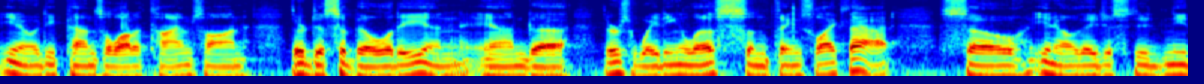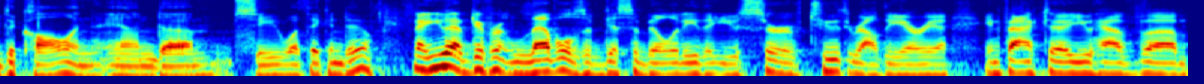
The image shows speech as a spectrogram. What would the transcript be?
you know, it depends a lot of times on their disability and, and uh, there's waiting lists and things like that. So, you know, they just need to call and, and um, see what they can do. Now, you have different levels of disability that you serve too throughout the area. In fact, uh, you have um,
